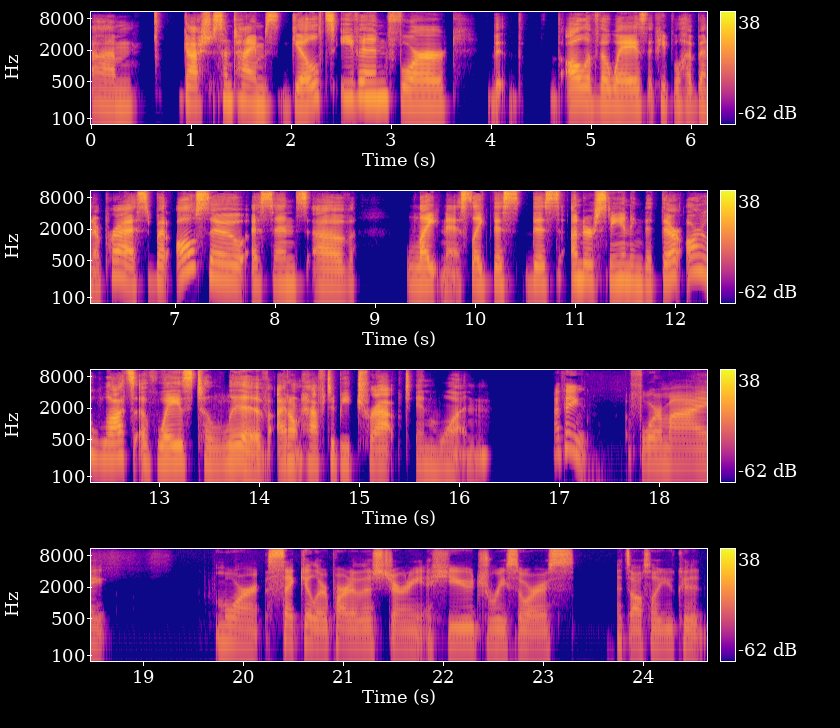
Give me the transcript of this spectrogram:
um, gosh, sometimes guilt, even for the, all of the ways that people have been oppressed, but also a sense of lightness like this this understanding that there are lots of ways to live i don't have to be trapped in one I think for my more secular part of this journey, a huge resource. It's also you could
